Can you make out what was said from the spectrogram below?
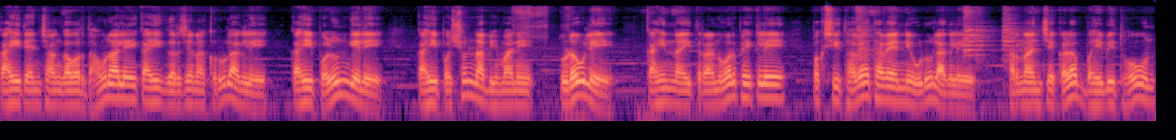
काही त्यांच्या अंगावर धावून आले काही गर्जना करू लागले काही पळून गेले काही पशूंना भीमाने तुडवले काहींना इतरांवर फेकले पक्षी थव्या थव्यांनी उडू लागले हरणांचे कळप भयभीत होऊन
